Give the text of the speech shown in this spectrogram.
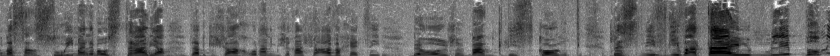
עם הסרסורים האלה מאוסטרליה, והפגישה האחרונה נמשכה שעה וחצי בהול של בנק דיסקונט בסניף גבעתיים. בלי פומי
